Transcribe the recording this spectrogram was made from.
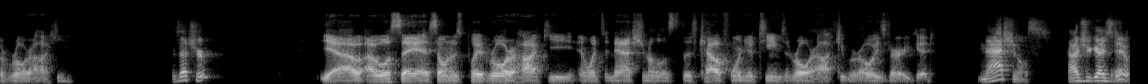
of roller hockey. is that true Yeah, I, I will say, as someone who's played roller hockey and went to nationals, the California teams in roller hockey were always very good. nationals how'd you guys Yeah. do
